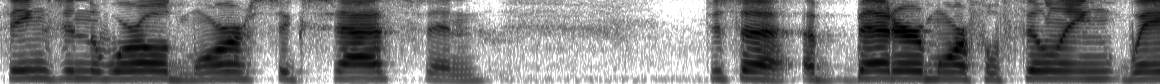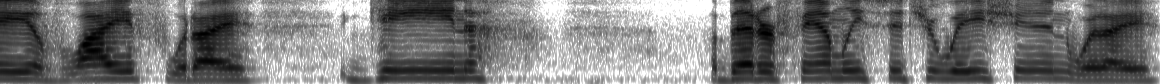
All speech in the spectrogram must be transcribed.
things in the world, more success, and just a, a better, more fulfilling way of life? Would I gain a better family situation? Would I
